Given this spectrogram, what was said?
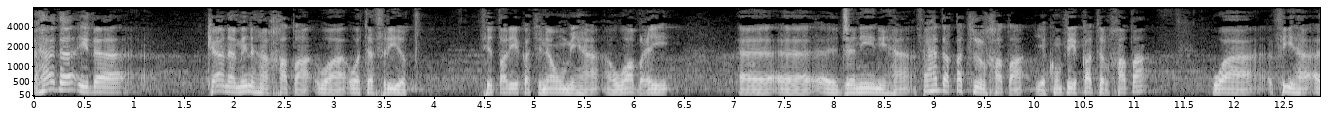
هذا إذا كان منها خطأ وتفريط في طريقة نومها أو وضع آه، آه، جنينها فهذا قتل الخطأ يكون فيه قتل الخطأ وفيها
